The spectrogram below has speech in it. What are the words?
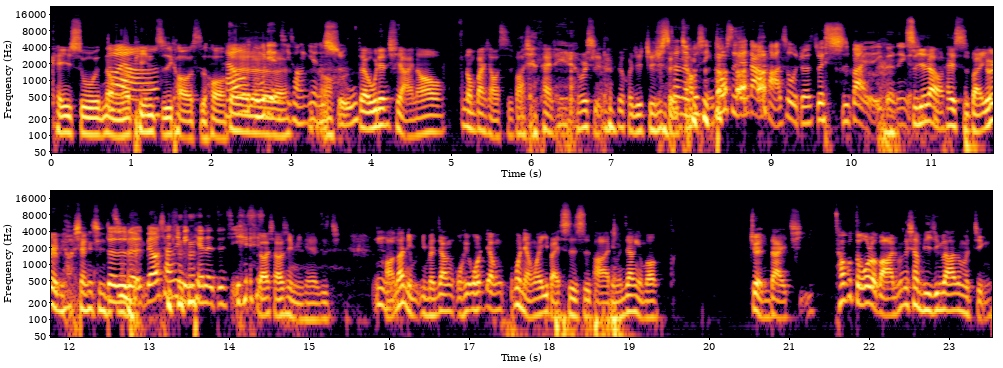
K 书那种拼职考的时候对对对对五点起床念书，对，五点起来，然后弄半小时，发现太累了，不行了，就 回去继续睡觉真的不。行。偷时间大法是我觉得最失败的一个那个。时间大法太失败，永远不要相信自己。对对对，不要相信明天的自己。不要相信明天的自己。嗯好，那你们你们这样，我我两问两位一百四十趴，你们这样有没有倦怠期？差不多了吧？你们个橡皮筋拉那么紧，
